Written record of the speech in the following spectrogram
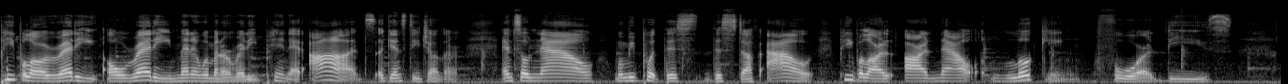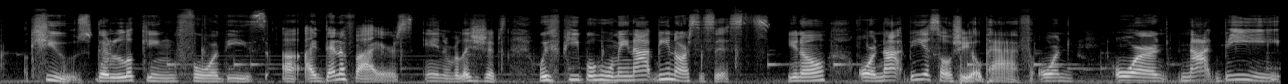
people are already already men and women are already pinned at odds against each other. And so now when we put this this stuff out people are are now looking for these cues. They're looking for these uh, identifiers in relationships with people who may not be narcissists you know or not be a sociopath or or not be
